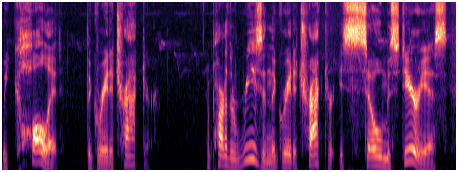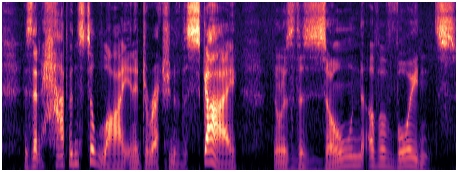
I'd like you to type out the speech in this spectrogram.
We call it the Great Attractor. And part of the reason the Great Attractor is so mysterious is that it happens to lie in a direction of the sky known as the zone of avoidance.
